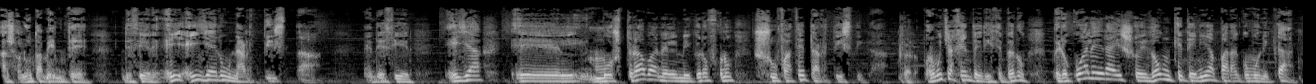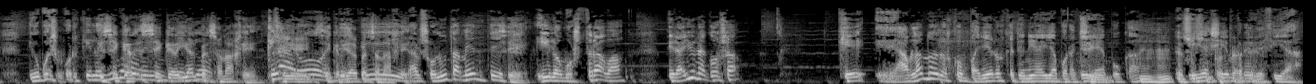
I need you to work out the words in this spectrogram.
absolutamente. Es decir, ella era una artista. Es decir, ella eh, mostraba en el micrófono su faceta artística. Claro. Por mucha gente dice, pero, pero ¿cuál era ese don que tenía para comunicar? Digo, pues porque lo se, se creía el personaje. Claro, se creía el personaje. absolutamente. Y lo mostraba. Pero hay una cosa que, eh, hablando de los compañeros que tenía ella por aquella época, ella siempre decía,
